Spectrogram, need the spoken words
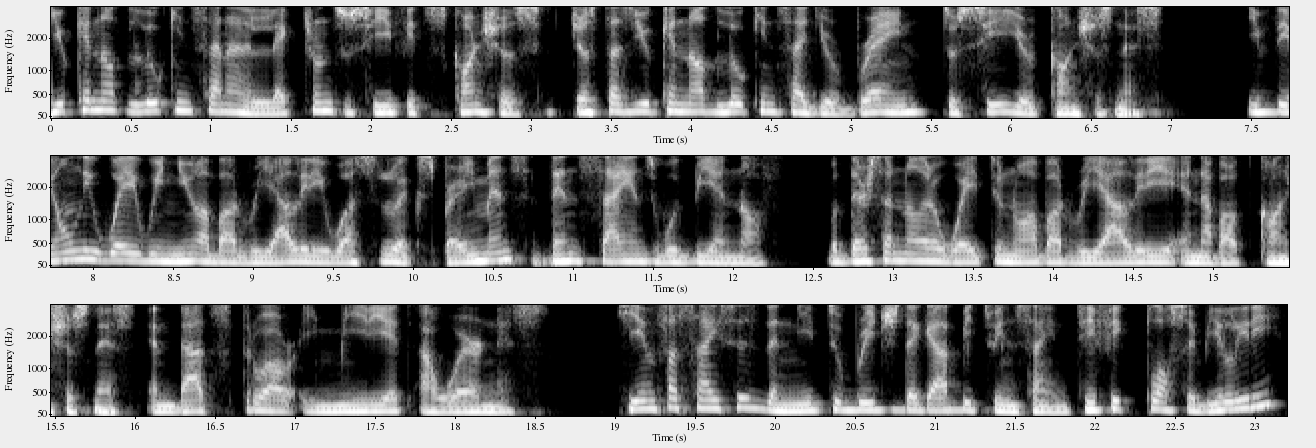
You cannot look inside an electron to see if it's conscious, just as you cannot look inside your brain to see your consciousness. If the only way we knew about reality was through experiments, then science would be enough. But there's another way to know about reality and about consciousness, and that's through our immediate awareness. He emphasizes the need to bridge the gap between scientific plausibility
